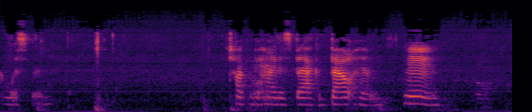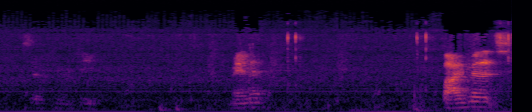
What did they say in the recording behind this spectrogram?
I'm whispering. Talking behind his back about him. Hmm. Oh, Minute. Five minutes.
